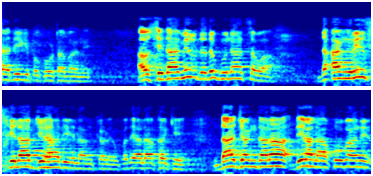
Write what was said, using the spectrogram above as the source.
یادېږي په کوټه باندې او سیدامیر د د ګنا څوا د انګريز خلاف جهاد اعلان کړو په دې علاقه کې دا جنگ درا د علاقو باندې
